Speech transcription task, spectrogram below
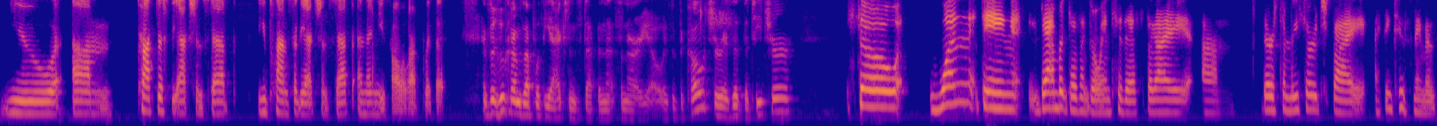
you um, practice the action step, you plan for the action step and then you follow up with it. And so, who comes up with the action step in that scenario? Is it the coach or is it the teacher? So, one thing, Bambrick doesn't go into this, but I um, there's some research by I think his name is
